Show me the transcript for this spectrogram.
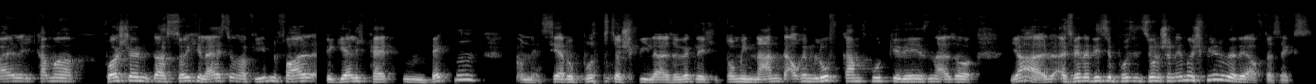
weil ich kann mir vorstellen, dass solche Leistungen auf jeden Fall Begehrlichkeiten wecken. Und ein sehr robuster Spieler, also wirklich dominant, auch im Luftkampf gut gewesen. Also ja, als wenn er diese Position schon immer spielen würde auf der Sechs.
